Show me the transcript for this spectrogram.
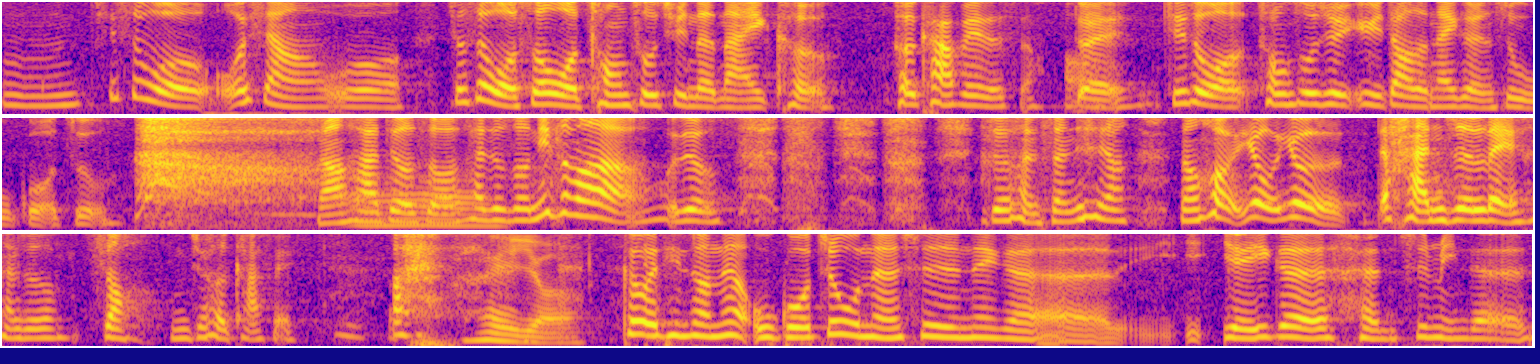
嗯，其实我我想我就是我说我冲出去的那一刻，喝咖啡的时候。对，其实我冲出去遇到的那个人是吴国柱。然后他就说，他就说你怎么了？我就就很生气，然后又又含着泪，他就说走，我们去喝咖啡。哎，哎呦，各位听众，那个吴国柱呢是那个有一个很知名的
